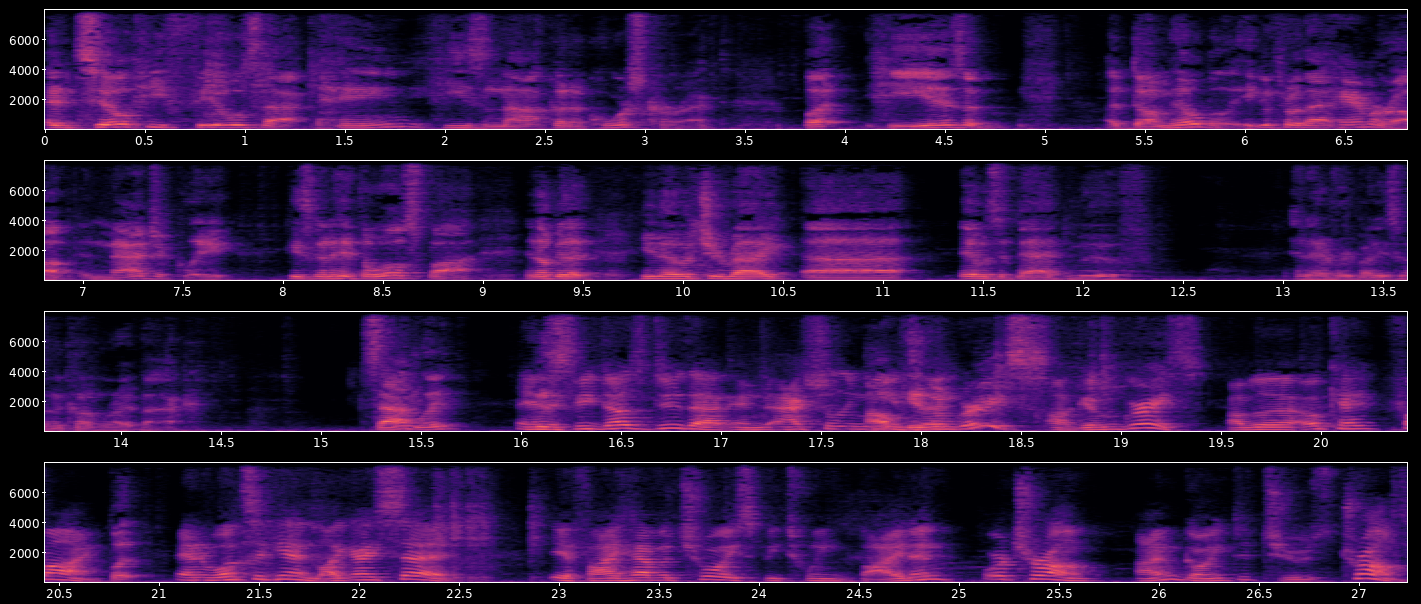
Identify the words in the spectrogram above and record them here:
until he feels that pain, he's not going to course correct. But he is a, a dumb hillbilly. He can throw that hammer up, and magically he's going to hit the low spot, and he'll be like, "You know what? You're right. Uh, it was a bad move," and everybody's going to come right back. Sadly, And 'cause if he does do that and actually means I'll give it, him grace. I'll give him grace. I'll be like, okay, fine. But- and once again, like I said, if I have a choice between Biden or Trump, I'm going to choose Trump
